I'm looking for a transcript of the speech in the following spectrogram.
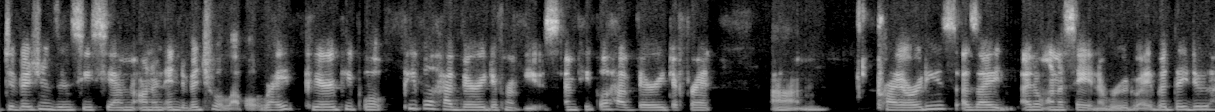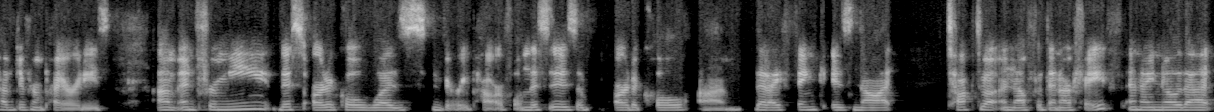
divisions in CCM on an individual level, right? Very people people have very different views and people have very different um, priorities as i i don't want to say it in a rude way but they do have different priorities um, and for me this article was very powerful and this is an article um, that i think is not talked about enough within our faith. And I know that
